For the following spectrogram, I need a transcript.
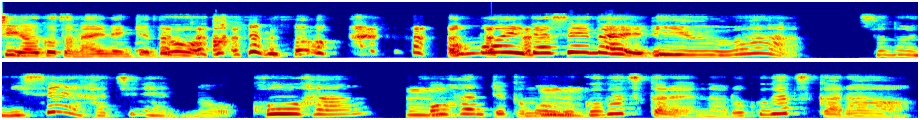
違うことないねんけど、あの、思い出せない理由は、その2008年の後半、うん後半っていうかもううん6月からやな、6月から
